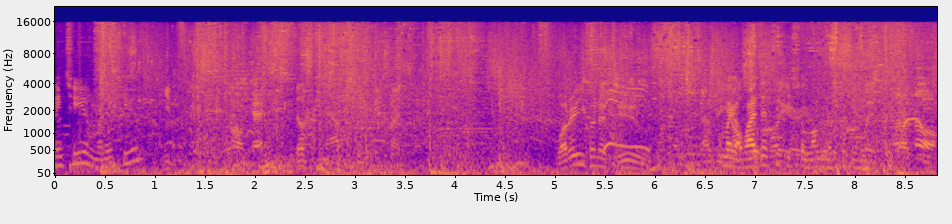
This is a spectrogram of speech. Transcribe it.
Running to you, I'm running to you. He Okay. He doesn't absolutely sidestep. What are you gonna do? as Oh my god, why Yasuo does it take you so long to freaking... I don't know.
